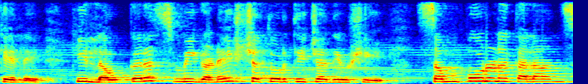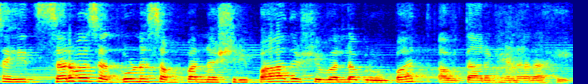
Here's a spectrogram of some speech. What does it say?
केले की लवकरच मी गणेश चतुर्थीच्या दिवशी संपूर्ण कलांसहित सर्व सद्गुण संपन्न श्रीपाद शिवल्लभ रूपात अवतार घेणार आहे.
